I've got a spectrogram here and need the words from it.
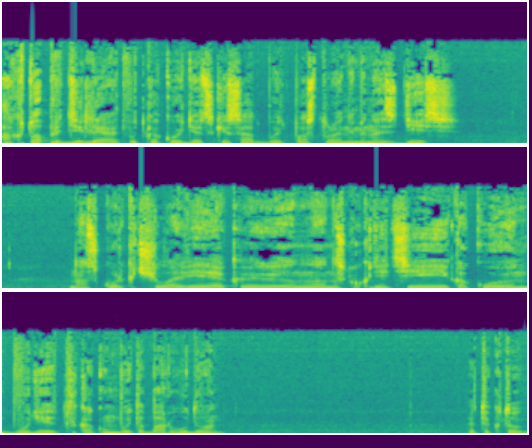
А кто определяет, вот какой детский сад будет построен именно здесь? На сколько человек, на сколько детей, какой он будет, как он будет оборудован? Это кто?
